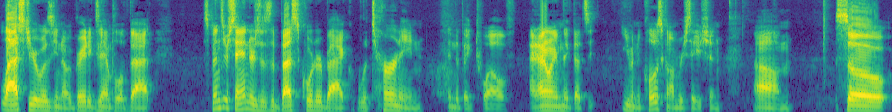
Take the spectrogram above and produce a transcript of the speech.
last year was, you know, a great example of that. Spencer Sanders is the best quarterback returning in the Big 12, and I don't even think that's even a close conversation. Um, so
